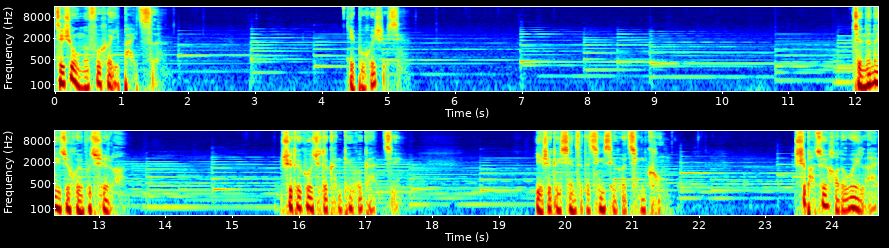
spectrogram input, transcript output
即使我们复合一百次。也不会实现。简单的一句“回不去了”，是对过去的肯定和感激，也是对现在的清醒和清空，是把最好的未来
